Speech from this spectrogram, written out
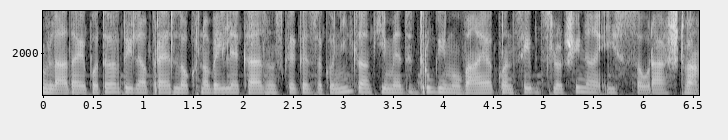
Vlada je potrdila predlog novele kazenskega zakonika, ki med drugim uvaja koncept zločina iz sovraštva.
